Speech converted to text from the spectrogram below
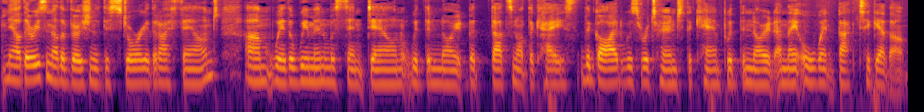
Now, there is another version of this story that I found um, where the women were sent down with the note, but that's not the case. The guide was returned to the camp with the note and they all went back together.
